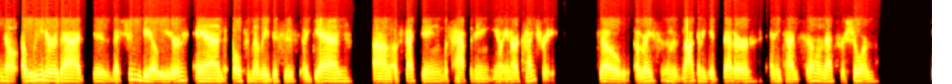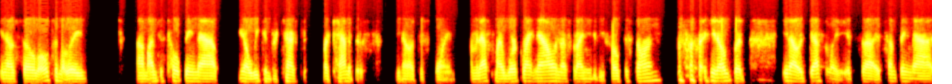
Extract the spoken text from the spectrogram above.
you know, a leader that is that shouldn't be a leader, and ultimately, this is again um, affecting what's happening, you know, in our country. So uh, racism is not going to get better anytime soon. That's for sure. You know, so ultimately, um, I'm just hoping that you know, we can protect our cannabis, you know, at this point. I mean, that's my work right now, and that's what I need to be focused on, you know. But, you know, definitely, it's uh, it's something that,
